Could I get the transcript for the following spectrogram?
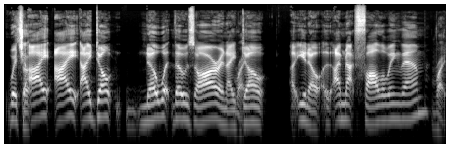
which so- I I I don't know what those are, and I Right. don't. Uh, you know, I'm not following them, Right,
